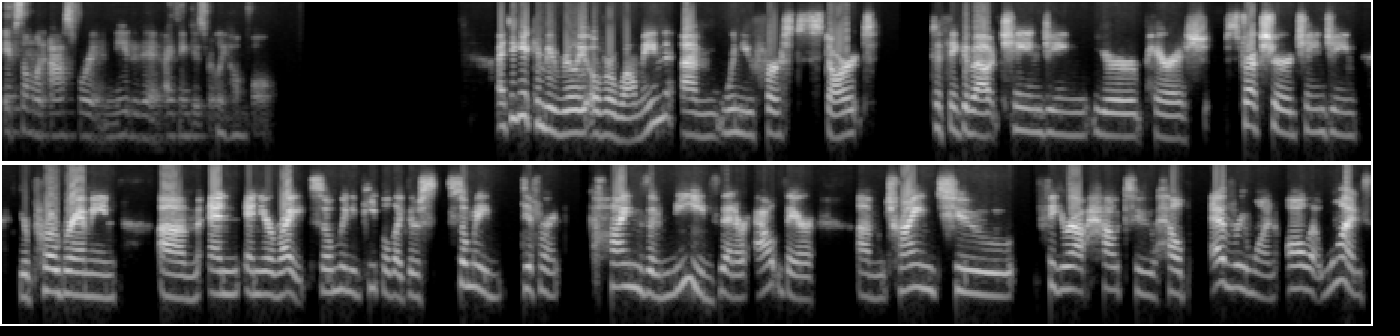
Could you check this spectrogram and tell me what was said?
if someone asked for it and needed it, I think is really mm-hmm. helpful. I think it can be really overwhelming um, when you first start to think about changing your parish structure, changing your programming. Um, and and you're right. So many people like there's so many different kinds of needs that are out there um, trying to figure out how to help everyone all at once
